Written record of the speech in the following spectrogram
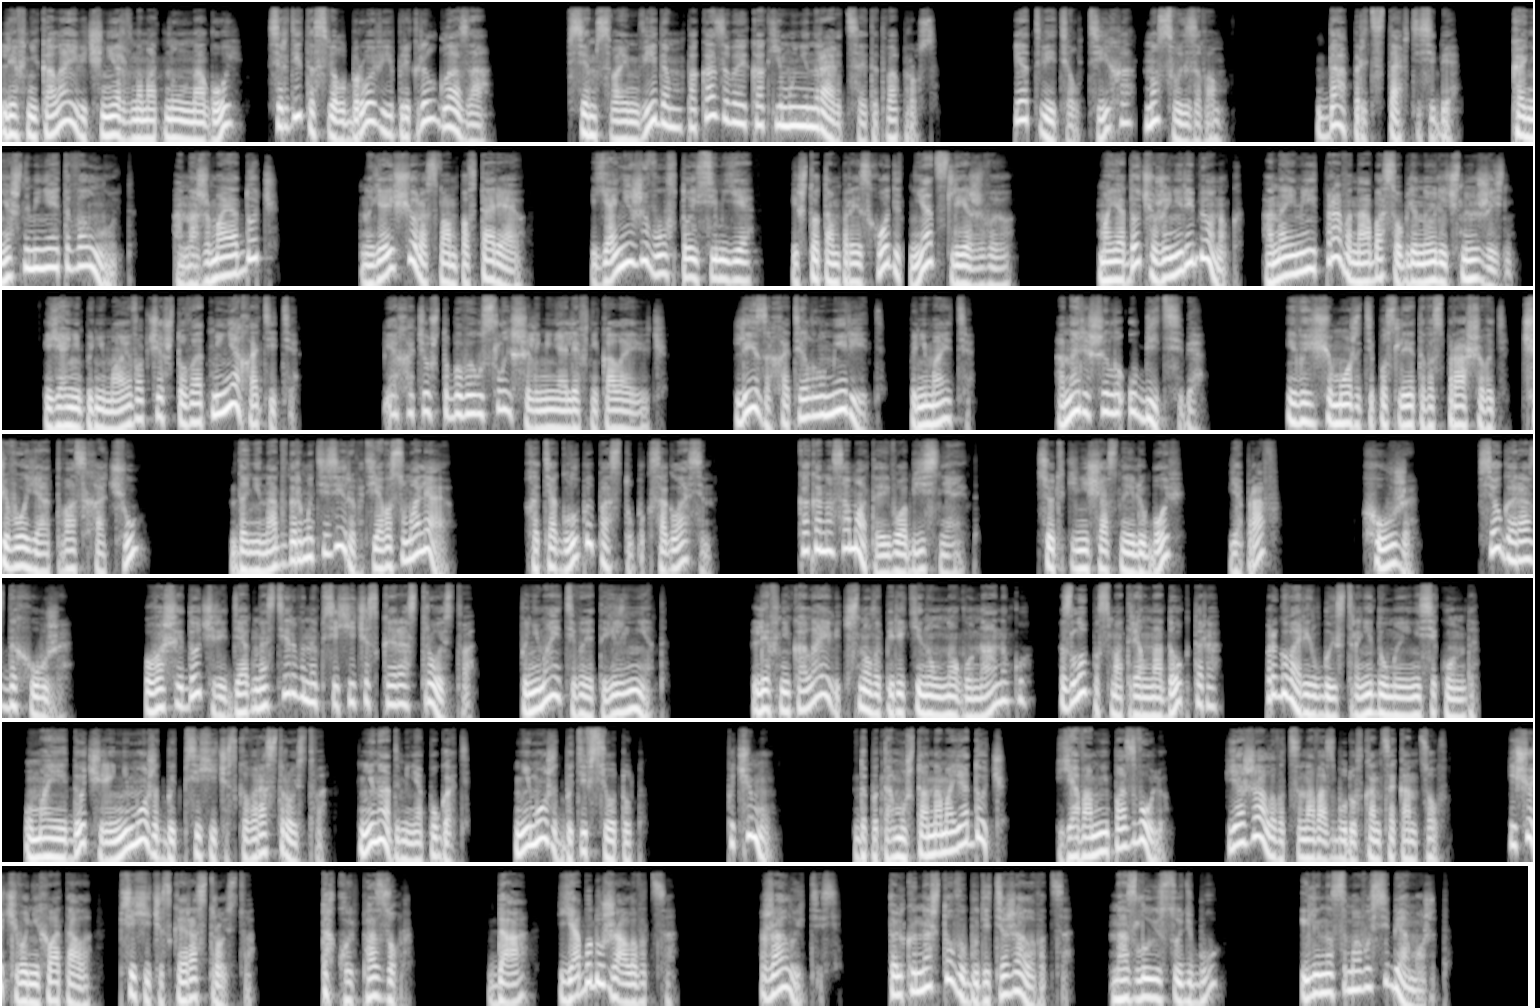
Лев Николаевич нервно мотнул ногой, сердито свел брови и прикрыл глаза, всем своим видом показывая, как ему не нравится этот вопрос. И ответил тихо, но с вызовом. «Да, представьте себе. Конечно, меня это волнует. Она же моя дочь. Но я еще раз вам повторяю. Я не живу в той семье, и что там происходит, не отслеживаю. Моя дочь уже не ребенок, она имеет право на обособленную личную жизнь. я не понимаю вообще, что вы от меня хотите. Я хочу, чтобы вы услышали меня, Лев Николаевич. Лиза хотела умереть, понимаете? Она решила убить себя. И вы еще можете после этого спрашивать, чего я от вас хочу? Да не надо драматизировать, я вас умоляю. Хотя глупый поступок, согласен. Как она сама-то его объясняет? все таки несчастная любовь? Я прав? Хуже. Все гораздо хуже. У вашей дочери диагностировано психическое расстройство. Понимаете вы это или нет? Лев Николаевич снова перекинул ногу на ногу, зло посмотрел на доктора, проговорил быстро, не думая ни секунды. У моей дочери не может быть психического расстройства. Не надо меня пугать. Не может быть и все тут. Почему? Да потому что она моя дочь. Я вам не позволю. Я жаловаться на вас буду в конце концов. Еще чего не хватало, психическое расстройство. Такой позор. Да, я буду жаловаться. Жалуйтесь. Только на что вы будете жаловаться? На злую судьбу? Или на самого себя, может?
